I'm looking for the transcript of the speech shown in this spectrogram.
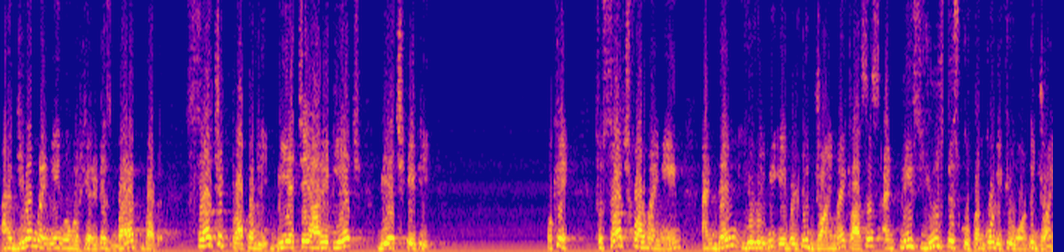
I have given my name over here. It is Bharat Bhatt. Search it properly. B H A R A T H B H A T. Okay. So search for my name and then you will be able to join my classes and please use this coupon code if you want to join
